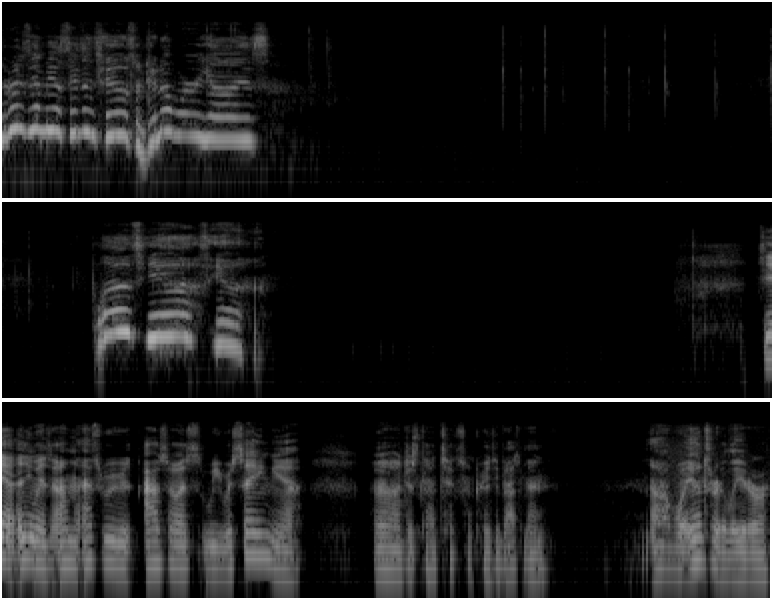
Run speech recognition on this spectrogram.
there is going to be a season two, so do not worry, guys. Plus, yeah, yeah. So yeah, anyways, um, as we also as we were saying, yeah, uh, I just got text from Crazy Batman. Uh, we'll answer it later.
